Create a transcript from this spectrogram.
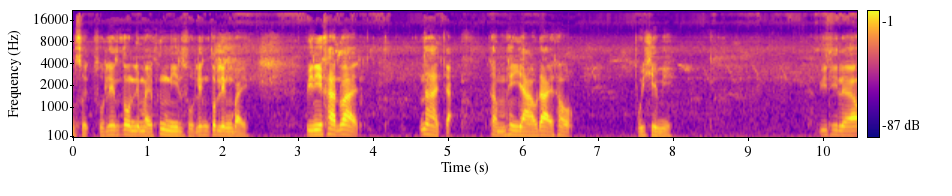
ำสูตรสูตรเร่งต้นเร่งใบเพิ่งมีสูตรเร่งต้นเร่งใบปีนี้คาดว่าน่าจะทำให้ยาวได้เท่าปุ๋ยเคมีปีที่แล้ว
